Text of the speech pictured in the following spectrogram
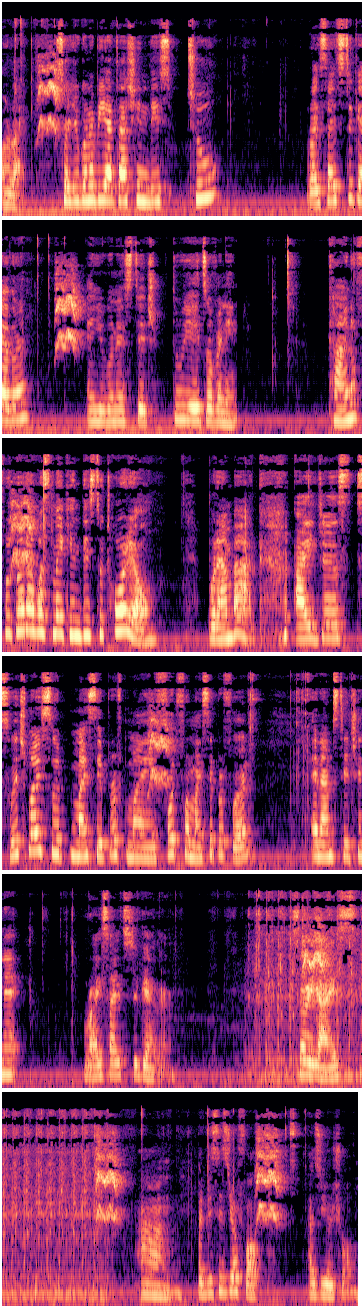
all right so you're to be attaching these two right sides together and you're to stitch 3 eighths of an inch kind of forgot I was making this tutorial but I'm back. I just switched my my zipper my foot for my zipper foot and I'm stitching it right sides together. Sorry guys. Um, but this is your fault as usual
